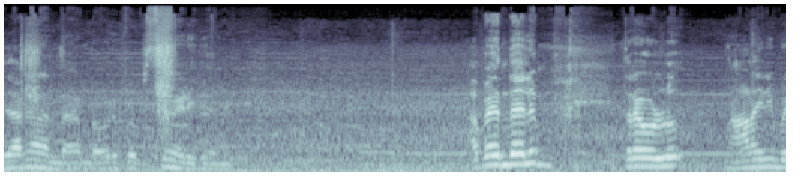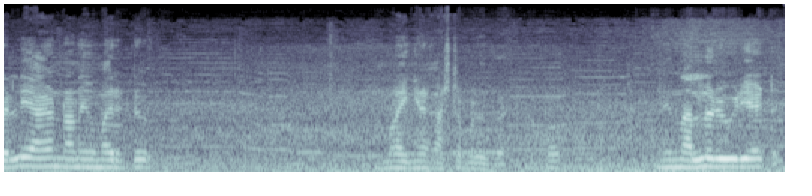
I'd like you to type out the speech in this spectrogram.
ഇതങ്ങനെ കണ്ടോ ഒരു പെപ്സി മേടിക്കുന്നു അപ്പോൾ എന്തായാലും ഇത്രേ ഉള്ളൂ. നാളെ ഇനി വെള്ളി ആയതുകൊണ്ടാണ് ഇവന്മാരിട്ട് നമ്മളിങ്ങനെ കഷ്ടപ്പെടുന്നത് അപ്പോൾ ഇനി നല്ലൊരു വീഡിയോ ആയിട്ട്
